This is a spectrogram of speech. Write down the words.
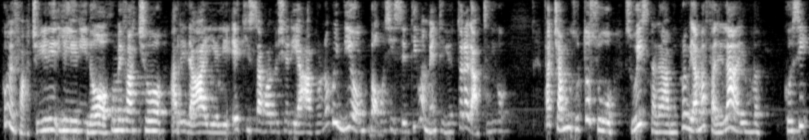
come faccio? Glieli, glieli ridò, come faccio a ridarglieli? E chissà quando ci riaprono. Quindi io un po' così istintivamente gli ho detto, ragazzi, dico, facciamo tutto su, su Instagram, proviamo a fare live, così.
